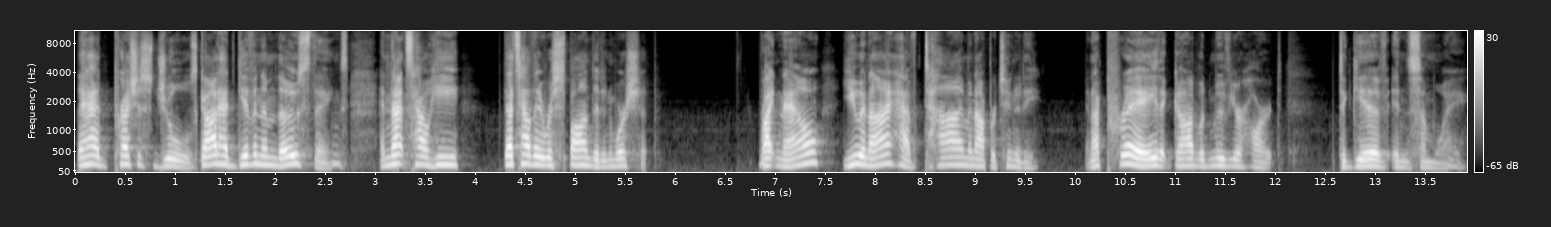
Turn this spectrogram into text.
They had precious jewels. God had given them those things, and that's how he that's how they responded in worship. Right now, you and I have time and opportunity. And I pray that God would move your heart to give in some way.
